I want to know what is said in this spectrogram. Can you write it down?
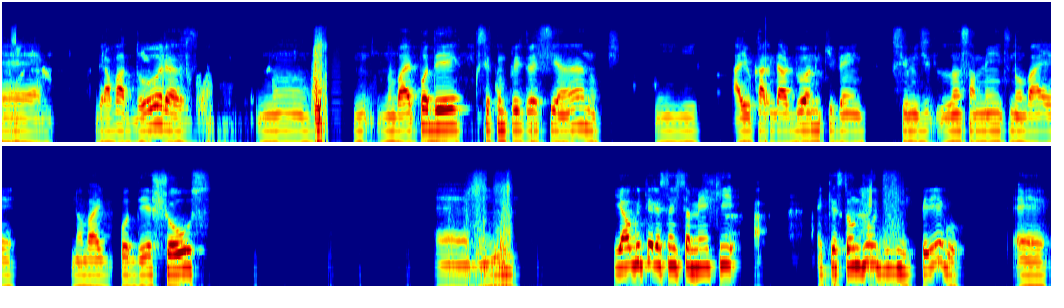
é, gravadoras, não, não vai poder ser cumprido esse ano. E aí o calendário do ano que vem, filme de lançamento não vai, não vai poder shows. É bem... E algo interessante também é que a, a questão do desemprego, é,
